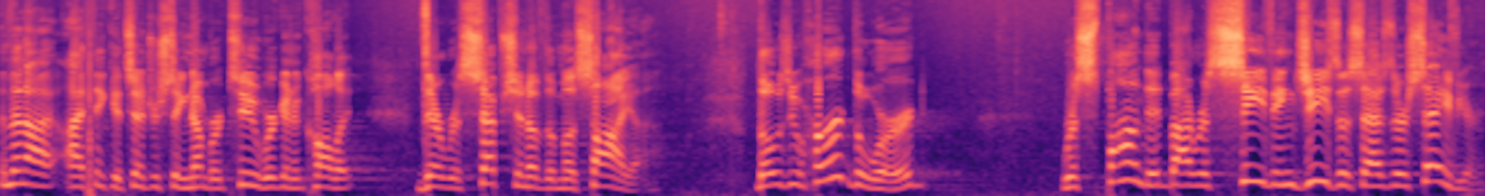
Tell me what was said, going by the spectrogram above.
And then I, I think it's interesting, number two, we're going to call it their reception of the Messiah. Those who heard the word responded by receiving Jesus as their Savior.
